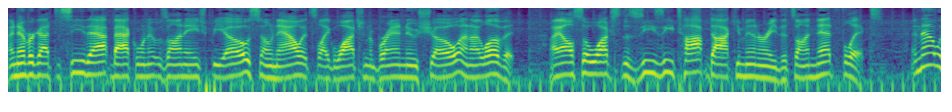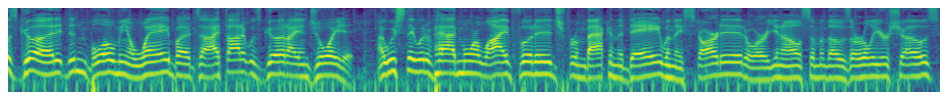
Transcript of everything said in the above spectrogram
I never got to see that back when it was on HBO, so now it's like watching a brand new show, and I love it. I also watched the ZZ Top documentary that's on Netflix. And that was good. It didn't blow me away, but uh, I thought it was good. I enjoyed it. I wish they would have had more live footage from back in the day when they started, or, you know, some of those earlier shows.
